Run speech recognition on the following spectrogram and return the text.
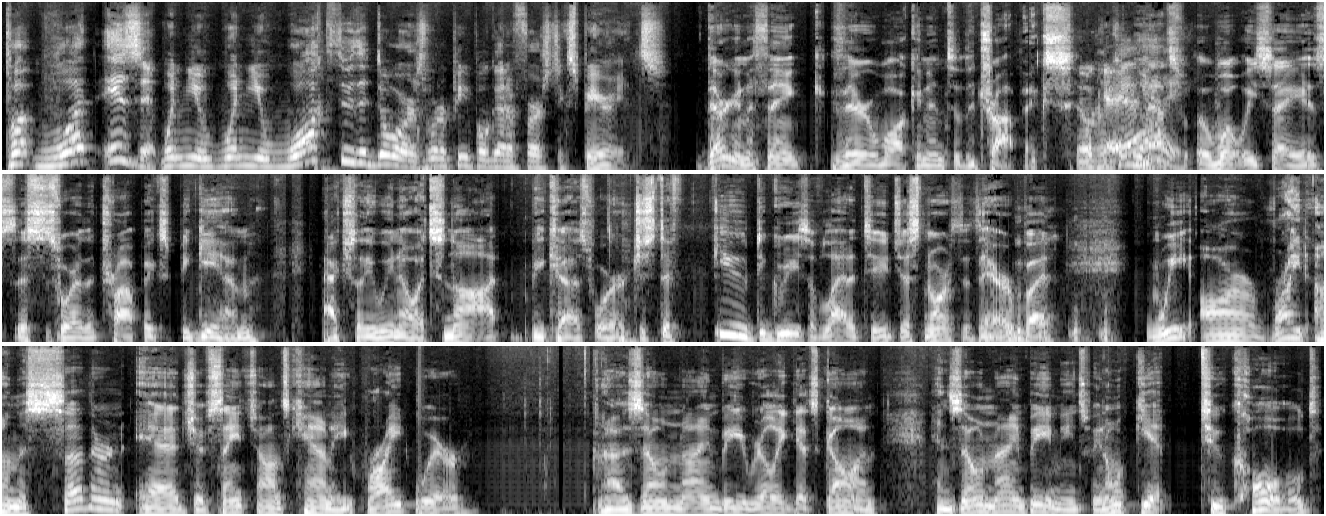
but what is it? When you when you walk through the doors, what are people going to first experience? They're going to think they're walking into the tropics. Okay. Okay. That's what we say is this is where the tropics begin. Actually, we know it's not because we're just a few degrees of latitude just north of there, but we are right on the southern edge of St. Johns County, right where uh, Zone 9B really gets going. And Zone 9B means we don't get too cold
